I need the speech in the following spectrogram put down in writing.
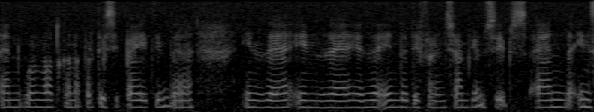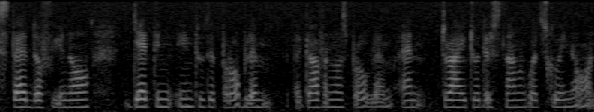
and we're not going to participate in the in the in the in the in the different championships. And instead of you know getting into the problem the governance problem and try to understand what's going on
